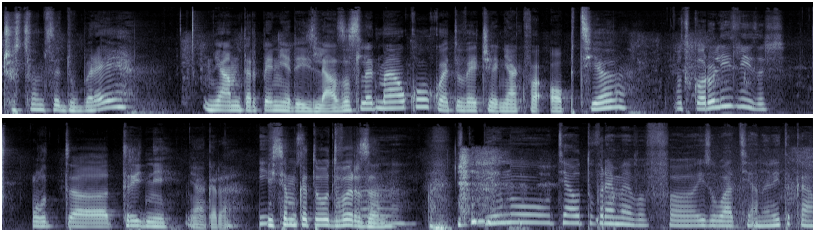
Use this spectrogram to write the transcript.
Чувствам се добре. Нямам търпение да изляза след малко, което вече е някаква опция. Отскоро ли излизаш? От а, три дни някъде. И, и съм като отвързан. Стабилно цялото време в а, изолация, нали така?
